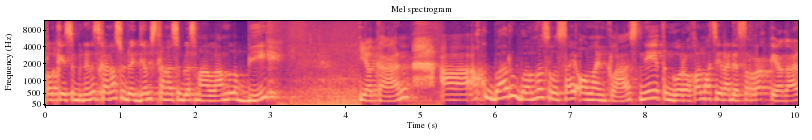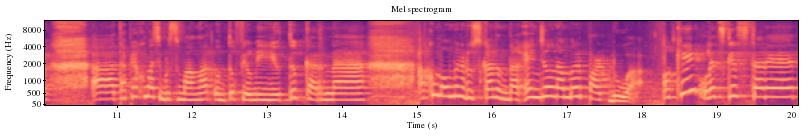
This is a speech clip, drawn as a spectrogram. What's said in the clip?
Oke, sebenarnya sekarang sudah jam setengah 11 malam lebih. Ya kan? Uh, aku baru banget selesai online class. Nih tenggorokan masih rada serak ya kan? Uh, tapi aku masih bersemangat untuk filming YouTube karena aku mau meneruskan tentang angel number part 2. Oke, okay, let's get started.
